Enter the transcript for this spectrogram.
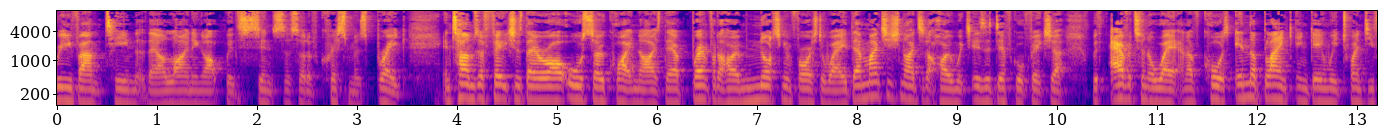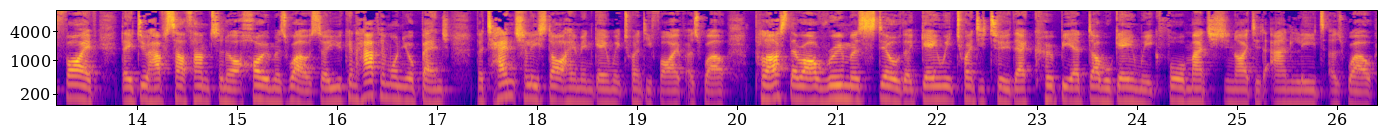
revamped team that they are lining up with since the sort of Christmas break. In terms of fixtures, they are also quite nice. They have Brentford at home, Nottingham Forest away. They're Manchester United at home, which is a difficult fixture, with Everton away, and of course in the blank in game week 25 25, they do have Southampton at home as well. So you can have him on your bench, potentially start him in game week 25 as well. Plus, there are rumours still that game week 22, there could be a double game week for Manchester United and Leeds as well.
